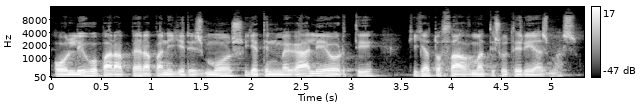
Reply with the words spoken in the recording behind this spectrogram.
ο λίγο παραπέρα πανηγυρισμός για την μεγάλη εορτή και για το θαύμα της σωτηρίας μας.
